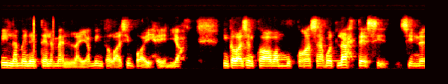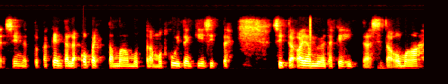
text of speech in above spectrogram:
millä menetelmällä ja minkälaisin vaihein ja minkälaisen kaavan mukaan sä voit lähteä sinne, sinne tota kentälle opettamaan, mutta, mutta kuitenkin sitten, sitten ajan myötä kehittää sitä omaa,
